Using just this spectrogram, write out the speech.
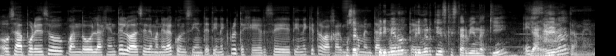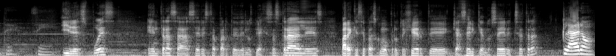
o sea, por eso cuando la gente lo hace de manera consciente, tiene que protegerse, tiene que trabajar mucho mentalmente. Primero, primero tienes que estar bien aquí y arriba. Exactamente, sí. Y después entras a hacer esta parte de los viajes astrales, para que sepas cómo protegerte, qué hacer y qué no hacer, etcétera. Claro,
